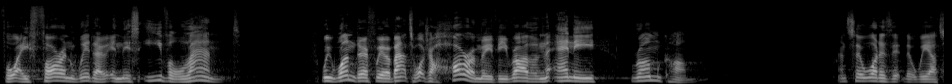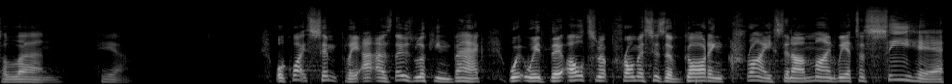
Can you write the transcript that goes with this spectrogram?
for a foreign widow in this evil land. We wonder if we're about to watch a horror movie rather than any rom com. And so, what is it that we are to learn here? Well, quite simply, as those looking back with the ultimate promises of God in Christ in our mind, we are to see here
